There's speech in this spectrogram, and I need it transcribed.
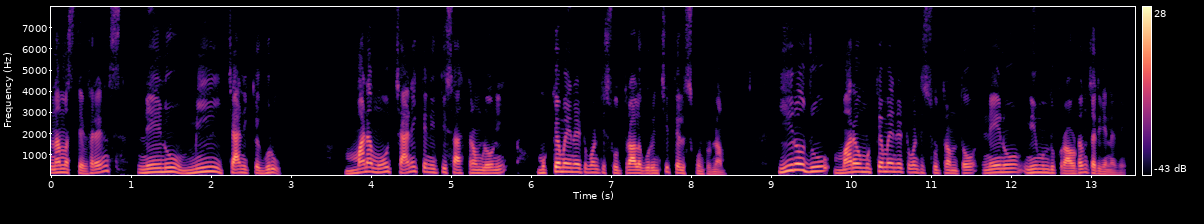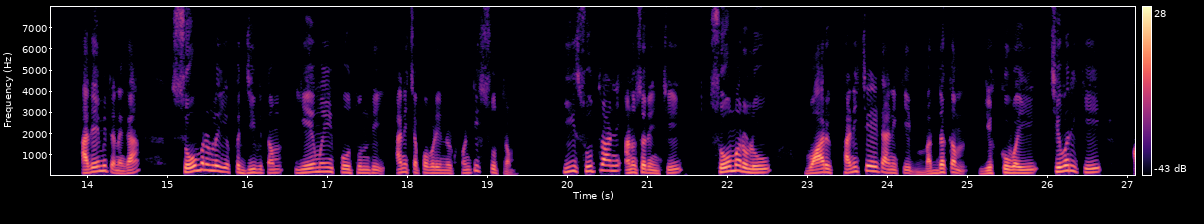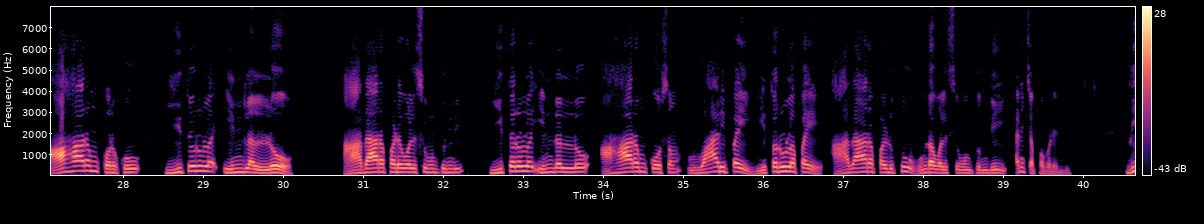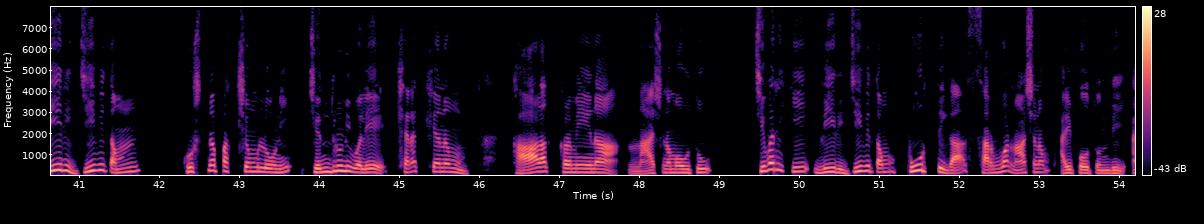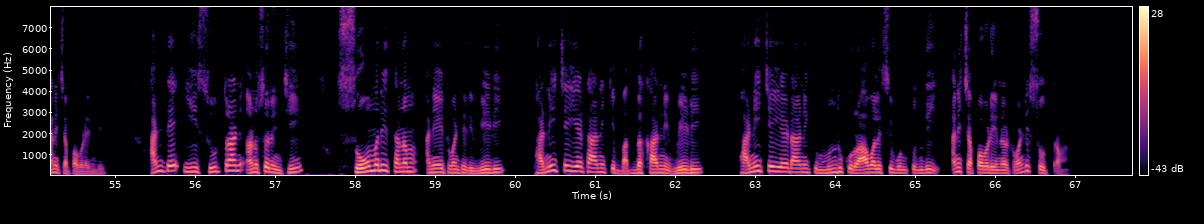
నమస్తే ఫ్రెండ్స్ నేను మీ చాణక్య గురు. మనము చాణక్య నీతి శాస్త్రంలోని ముఖ్యమైనటువంటి సూత్రాల గురించి తెలుసుకుంటున్నాం. ఈరోజు మరో ముఖ్యమైనటువంటి సూత్రంతో నేను మీ ముందుకు రావడం జరిగినది. అదేమిటనగా సోమరుల యొక్క జీవితం ఏమైపోతుంది అని చెప్పబడినటువంటి సూత్రం. ఈ సూత్రాన్ని అనుసరించి సోమరులు వారు పని చేయటానికి బద్ధకం ఎక్కువై చివరికి ఆహారం కొరకు ఇతరుల ఇండ్లల్లో ఆధారపడవలసి ఉంటుంది. ఇతరుల ఇండ్లల్లో ఆహారం కోసం వారిపై ఇతరులపై ఆధారపడుతూ ఉండవలసి ఉంటుంది అని చెప్పబడింది. వీరి జీవితం కృష్ణపక్షంలోని చంద్రుని వలె క్షణక్షణం కాలక్రమేణా నాశనమవుతూ చివరికి వీరి జీవితం పూర్తిగా సర్వనాశనం అయిపోతుంది అని చెప్పబడింది. అంటే ఈ సూత్రాన్ని అనుసరించి సోమరితనం అనేటువంటిది వీడి పని చేయటానికి బద్ధకాన్ని వీడి పని చేయడానికి ముందుకు రావలసి ఉంటుంది అని చెప్పబడినటువంటి సూత్రం.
